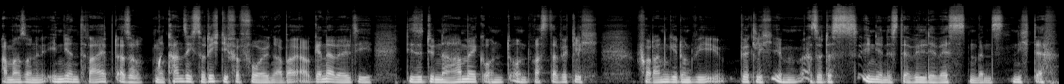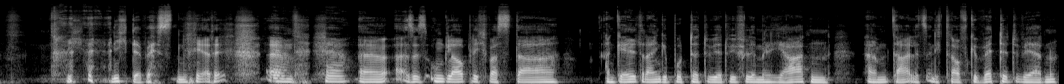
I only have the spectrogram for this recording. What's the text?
Amazon in Indien treibt. Also man kann sich so richtig verfolgen, aber generell die, diese Dynamik und, und was da wirklich vorangeht und wie wirklich im, also das Indien ist der wilde Westen, wenn es nicht der nicht, nicht der Westen wäre. Ja, ähm, ja. Äh, also es ist unglaublich, was da an Geld reingebuttert wird, wie viele Milliarden ähm, da letztendlich drauf gewettet werden,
